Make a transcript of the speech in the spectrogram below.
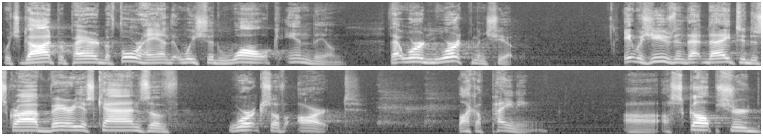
which God prepared beforehand that we should walk in them. That word workmanship, it was used in that day to describe various kinds of works of art, like a painting, uh, a sculptured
